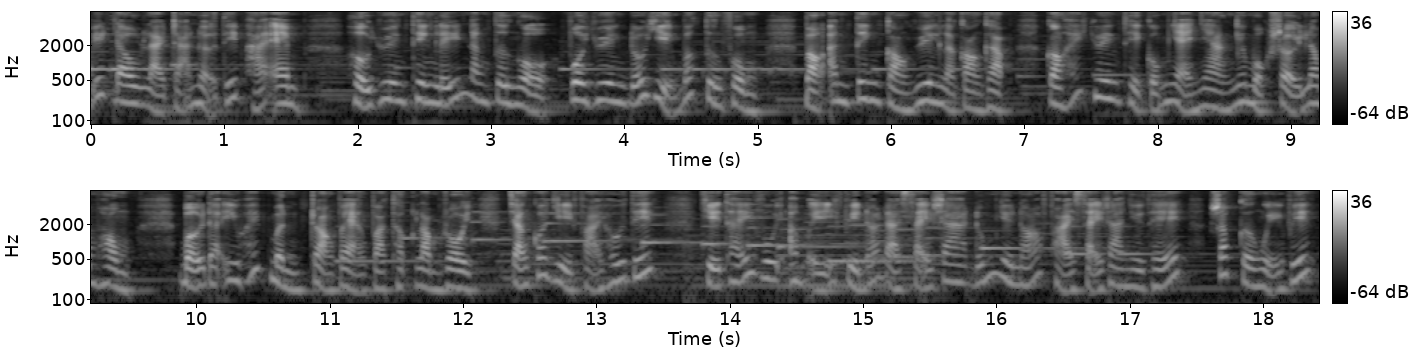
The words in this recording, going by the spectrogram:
biết đâu lại trả nợ tiếp hả em? Hữu duyên thiên lý năng tư ngộ, vô duyên đối diện bất tương phùng. Bọn anh tin còn duyên là còn gặp, còn hết duyên thì cũng nhẹ nhàng như một sợi lông hồng. Bởi đã yêu hết mình trọn vẹn và thật lòng rồi, chẳng có gì phải hối tiếc. Chỉ thấy vui âm ỉ vì nó đã xảy ra đúng như nó phải xảy ra như thế. Rocker Nguyễn viết.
